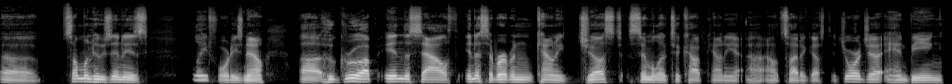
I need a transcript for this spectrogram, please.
uh, someone who's in his late 40s now, uh, who grew up in the South in a suburban county just similar to Cobb County uh, outside Augusta, Georgia, and being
